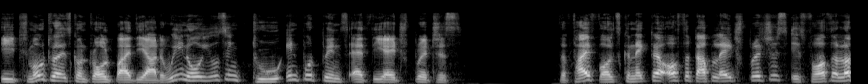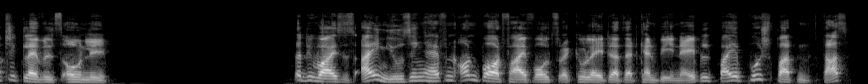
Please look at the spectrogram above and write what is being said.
Each motor is controlled by the Arduino using two input pins at the H-bridges. The 5V connector of the double H bridges is for the logic levels only. The devices I'm using have an onboard 5V regulator that can be enabled by a push button, thus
